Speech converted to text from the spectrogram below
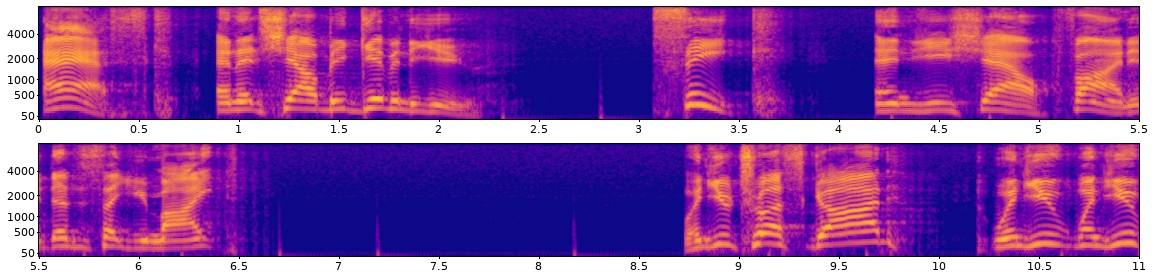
Ask and it shall be given to you. Seek and ye shall find. It doesn't say you might. When you trust God when you when you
